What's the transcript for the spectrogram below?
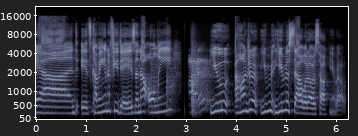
and it's coming in a few days. And not only What? you a hundred you you missed out what I was talking about.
